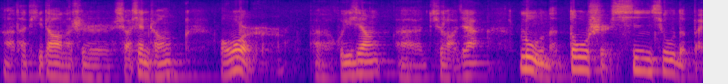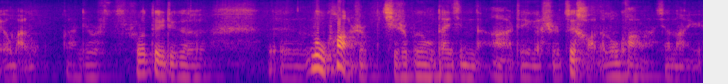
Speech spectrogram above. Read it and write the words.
啊，他提到呢是小县城，偶尔呃回乡呃去老家，路呢都是新修的柏油马路啊，就是说对这个。呃，路况是其实不用担心的啊，这个是最好的路况了，相当于，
